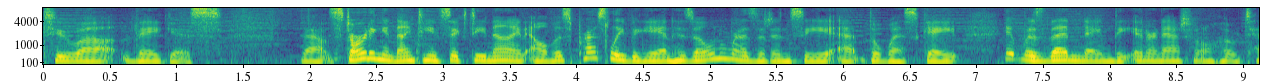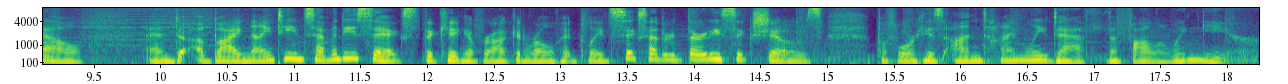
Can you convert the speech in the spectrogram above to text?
to uh, Vegas. Now, starting in 1969, Elvis Presley began his own residency at the Westgate. It was then named the International Hotel. And uh, by 1976, the King of Rock and Roll had played 636 shows before his untimely death the following year.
